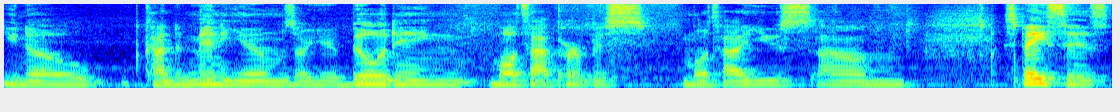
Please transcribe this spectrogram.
you know condominiums or you're building multi-purpose multi-use um, spaces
